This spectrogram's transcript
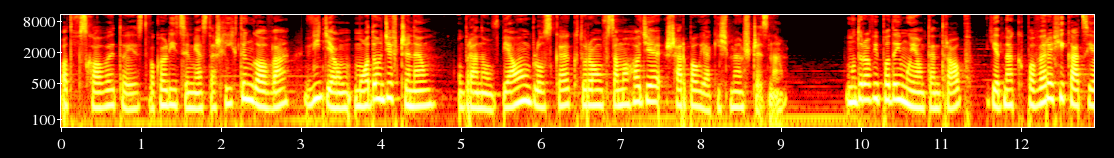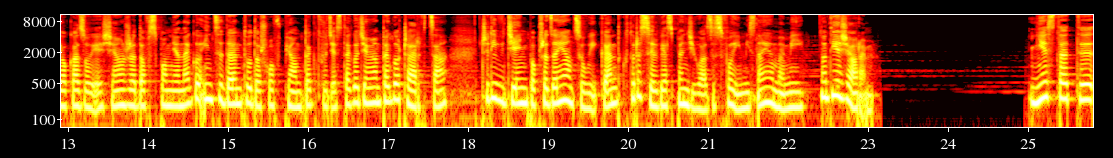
od Wschowy, to jest w okolicy miasta Szlichtyngowa, widział młodą dziewczynę ubraną w białą bluzkę, którą w samochodzie szarpał jakiś mężczyzna. Mundurowi podejmują ten trop, jednak po weryfikacji okazuje się, że do wspomnianego incydentu doszło w piątek 29 czerwca, czyli w dzień poprzedzający weekend, który Sylwia spędziła ze swoimi znajomymi nad jeziorem. Niestety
